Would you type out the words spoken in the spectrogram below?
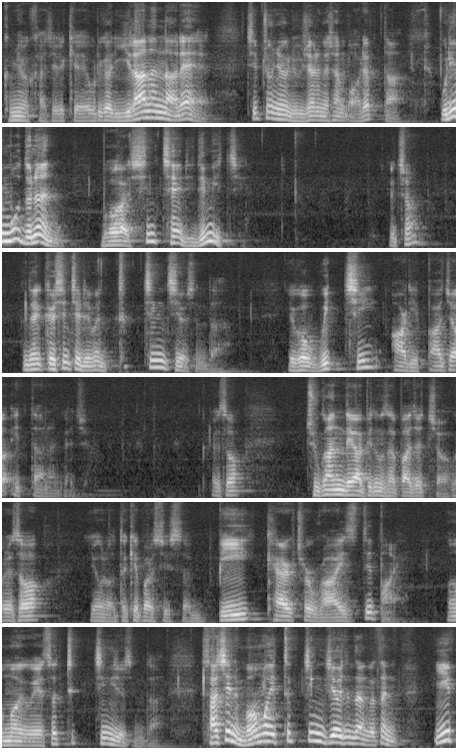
금요일까지 이렇게 우리가 일하는 날에 집중력을 유지하는 게 참 어렵다. 우리 모두는 뭐가 신체 리듬이 있지. 그렇죠? 근데 그 신체 리듬은 특징 지어진다. 이거 which are이 빠져 있다는 거죠. 그래서 주관대와 비동사 빠졌죠. 그래서 이걸 어떻게 볼 수 있어요? be characterized by 뭐뭐에 의해서 특징 지어진다. 사실은 뭐뭐의 특징 지어진다는 것은 이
